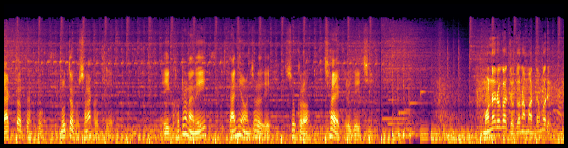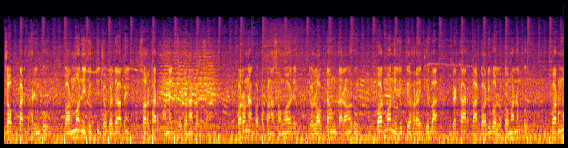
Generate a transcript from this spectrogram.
ଡାକ୍ତର ତାଙ୍କୁ ମୃତ ଘୋଷଣା କରିଥିଲେ। ଏହି ଘଟଣା ନେଇ ସ୍ଥାନୀୟ ଅଞ୍ଚଳରେ ଶୋକର ଛାୟା ଖେଳିଯାଇଛି ମନରେଗା ଯୋଜନା ମାଧ୍ୟମରେ ଜବ୍ କାର୍ଡଧାରୀଙ୍କୁ କର୍ମ ନିଯୁକ୍ତି ଯୋଗାଇ ଦେବା ପାଇଁ ସରକାର ଅନେକ ଯୋଜନା କରିଛନ୍ତି। କରୋନା କଟକଣା ସମୟରେ ଯେଉଁ ଲକଡାଉନ୍ କାରଣରୁ କର୍ମ ନିଯୁକ୍ତି ହରାଇଥିବା ବେକାର ବା ଗରିବ ଲୋକମାନଙ୍କୁ କର୍ମ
